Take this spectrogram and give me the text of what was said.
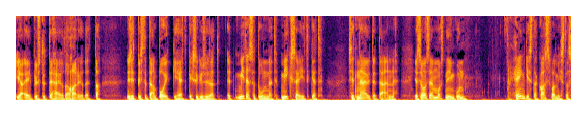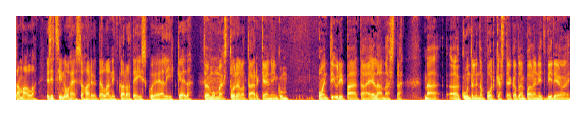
ja ei pysty tehdä jotain harjoitetta, niin sitten pistetään poikki hetkeksi ja kysytään, että, että mitä sä tunnet, miksi sä itket. Sitten näytetään ne. Ja se on semmoista niin kuin henkistä kasvamista samalla. Ja sitten siinä ohessa harjoitellaan niitä karateiskuja ja liikkeitä. Toi on mun mielestä todella tärkeä niin kuin pointti ylipäätään elämästä. Mä äh, kuuntelin ton podcastia ja katsoin paljon niitä videoja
